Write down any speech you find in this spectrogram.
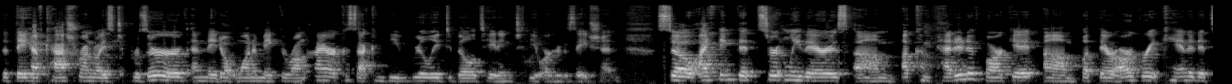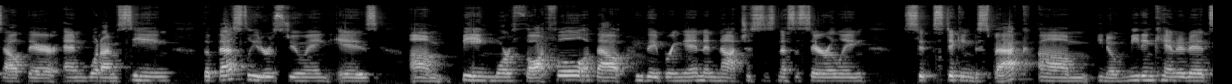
that they have cash runways to preserve and they don't want to make the wrong hire because that can be really debilitating to the organization. So I think that certainly there is um, a competitive market, um, but there are great candidates out there. And what I'm seeing the best leaders doing is um, being more thoughtful about who they bring in and not just as necessarily sit, sticking to spec. Um, you know, meeting candidates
